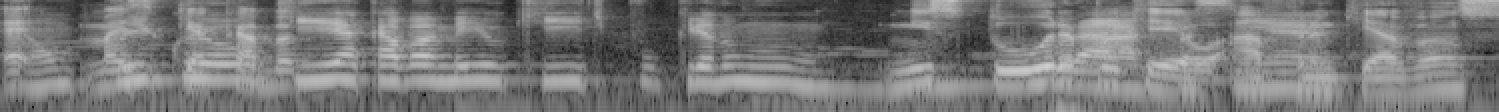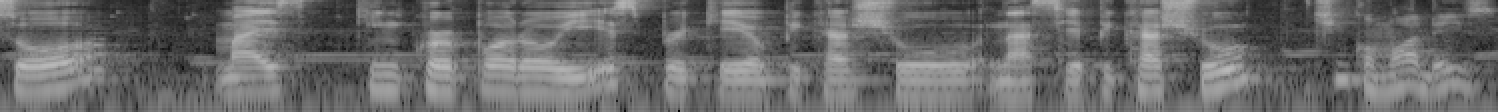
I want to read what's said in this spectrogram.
É, um mas que prequel acaba que acaba meio que, tipo, criando um... mistura buraco, porque assim, a é. franquia avançou, mas que incorporou isso porque o Pikachu nascia Pikachu. Te incomoda isso?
